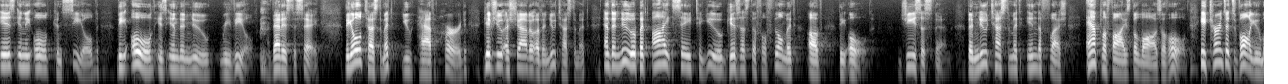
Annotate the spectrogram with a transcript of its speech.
is in the Old concealed, the Old is in the New revealed. that is to say, the Old Testament, you have heard, gives you a shadow of the New Testament, and the New, but I say to you, gives us the fulfillment of the Old. Jesus, then, the New Testament in the flesh, amplifies the laws of old. He turns its volume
